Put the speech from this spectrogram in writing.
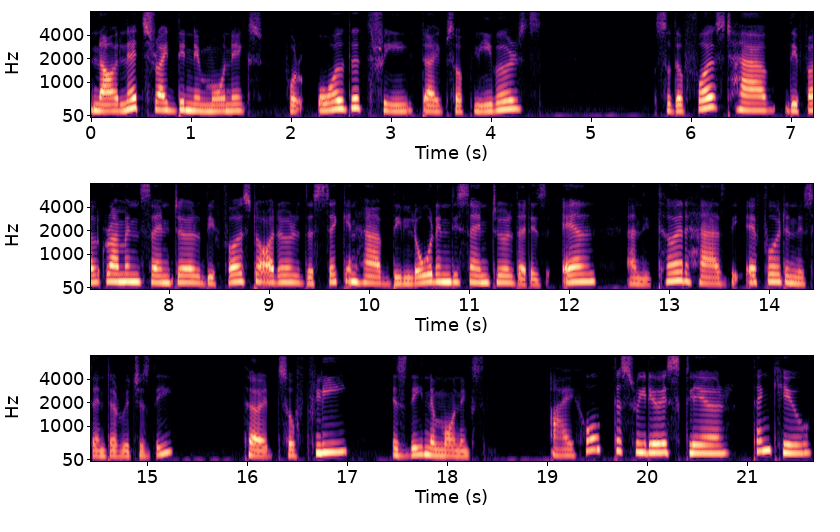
Now let's write the mnemonics for all the three types of levers. So the first have the fulcrum in center, the first order, the second have the load in the center, that is L, and the third has the effort in the center, which is the third. So FLEE is the mnemonics. I hope this video is clear. Thank you.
